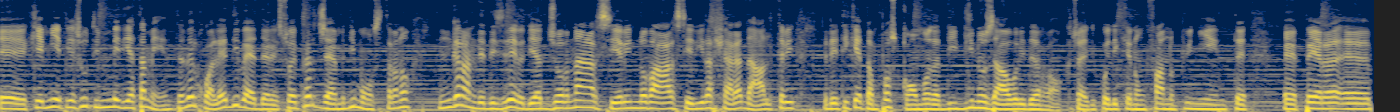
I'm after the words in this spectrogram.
eh, che mi è piaciuto immediatamente, nel quale Eddie Vedder e i suoi Per Jam dimostrano un grande desiderio di aggiornarsi, rinnovarsi e di lasciare ad altri l'etichetta un po' scomoda di dinosauri del rock, cioè di quelli che non fanno più niente eh, per, eh,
